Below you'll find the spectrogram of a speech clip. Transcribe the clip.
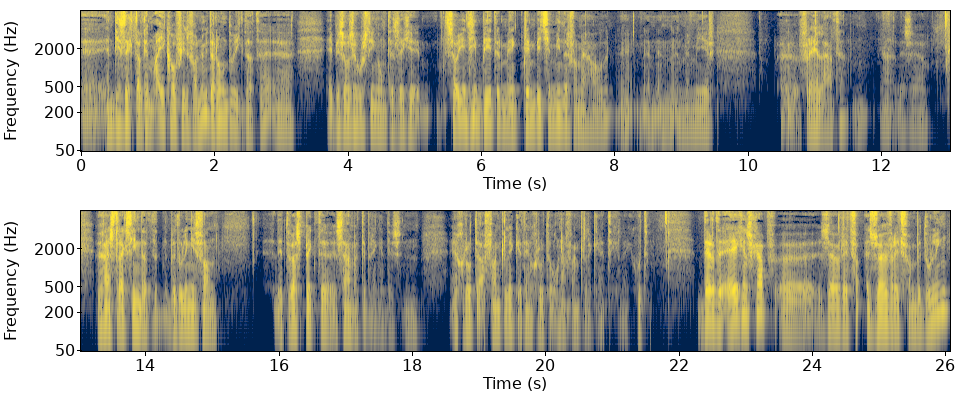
uh, en die zegt altijd, maar ik hou veel van u, daarom doe ik dat. Hè? Uh, heb je zo'n goesting om te zeggen, zou je niet beter een klein beetje minder van mij houden? Hè? En, en, en me meer vrijlaten? Ja, dus, we gaan straks zien dat de bedoeling is van de twee aspecten samen te brengen. Dus een, een grote afhankelijkheid en een grote onafhankelijkheid tegelijk. Goed. Derde eigenschap, uh, zuiverheid, van, zuiverheid van bedoeling.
